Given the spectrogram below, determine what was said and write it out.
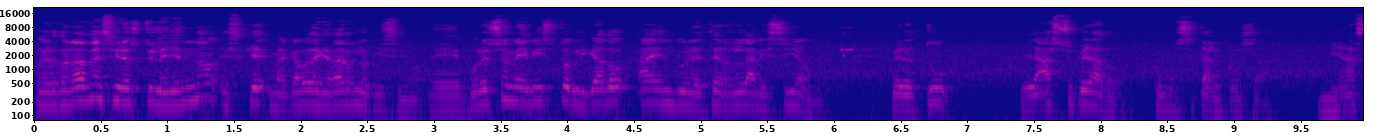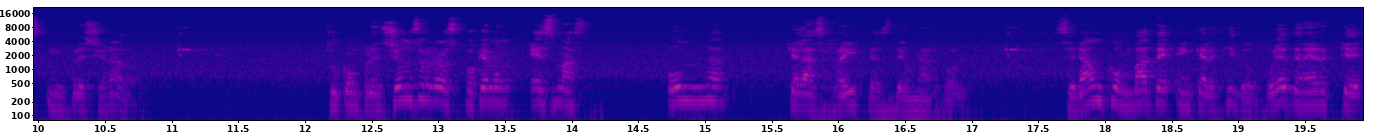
Perdonadme si no estoy leyendo, es que me acabo de quedar loquísimo. Eh, por eso me he visto obligado a endurecer la misión. Pero tú la has superado, como si tal cosa. Me has impresionado. Tu comprensión sobre los Pokémon es más honda que las raíces de un árbol. Será un combate encarecido. Voy a tener que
